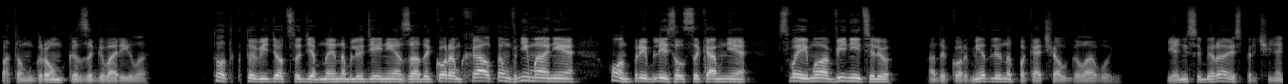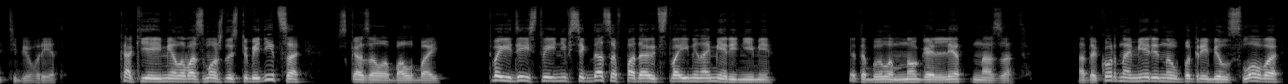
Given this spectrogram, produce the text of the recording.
Потом громко заговорила. «Тот, кто ведет судебное наблюдение за Адекором Халтом, внимание! Он приблизился ко мне, своему обвинителю!» Адекор медленно покачал головой. Я не собираюсь причинять тебе вред. Как я имела возможность убедиться, — сказала Балбай, — твои действия не всегда совпадают с твоими намерениями. Это было много лет назад. А Декор намеренно употребил слово,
